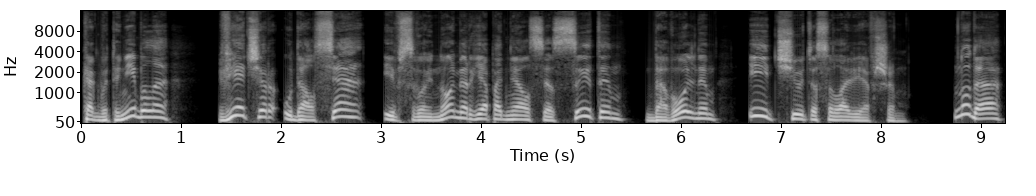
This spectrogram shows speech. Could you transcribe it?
Как бы то ни было, вечер удался, и в свой номер я поднялся сытым, довольным и чуть осоловевшим. Ну да,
